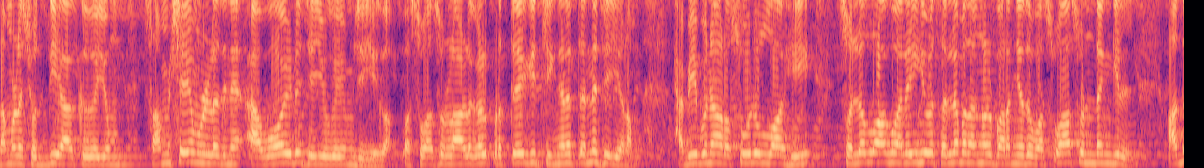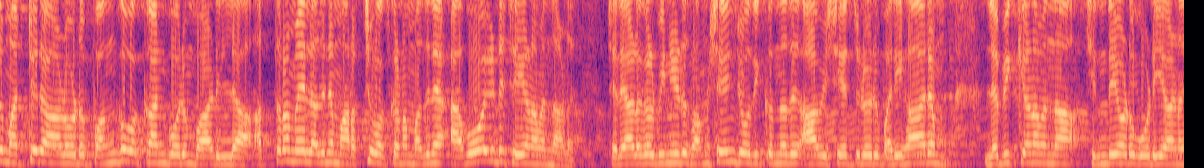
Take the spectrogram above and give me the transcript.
നമ്മൾ ശുദ്ധിയാക്കുകയും സംശയമുള്ളതിനെ അവോയ്ഡ് ചെയ്യുകയും ചെയ്യുക. വസ്വാസുള്ള ആളുകൾ പ്രത്യേകിച്ച് ഇങ്ങനെ തന്നെ ചെയ്യണം. ഹബീബുന റസൂലുല്ലാഹി സൊല്ലാഹു അലൈഹി വസല്ലമ തങ്ങൾ പറഞ്ഞത് വസ്വാസ് ഉണ്ടെങ്കിൽ അത് മറ്റൊരാളോട് പങ്കുവെക്കാൻ പോലും പാടില്ല. അത്രമേൽ അതിനെ മറച്ചു വെക്കണം അതിനെ അവോയ്ഡ് ചെയ്യണമെന്നാണ്. ചില ആളുകൾ പിന്നീട് സംശയം ചോദിക്കുന്നത് ആ വിഷയത്തിലൊരു പരിഹാരം ലഭിക്കണമെന്ന ചിന്തയോടു കൂടിയാണ്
